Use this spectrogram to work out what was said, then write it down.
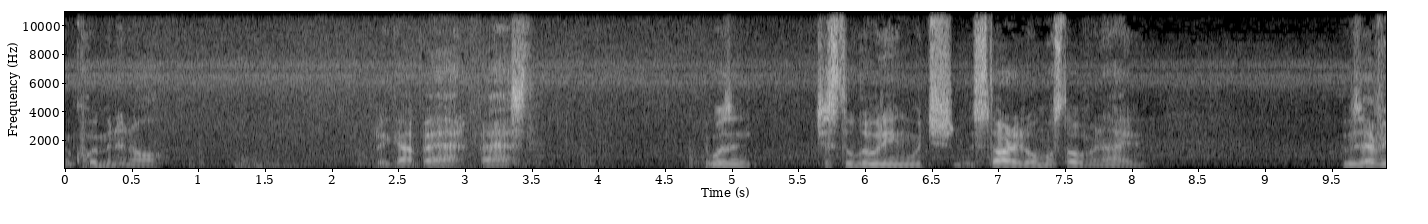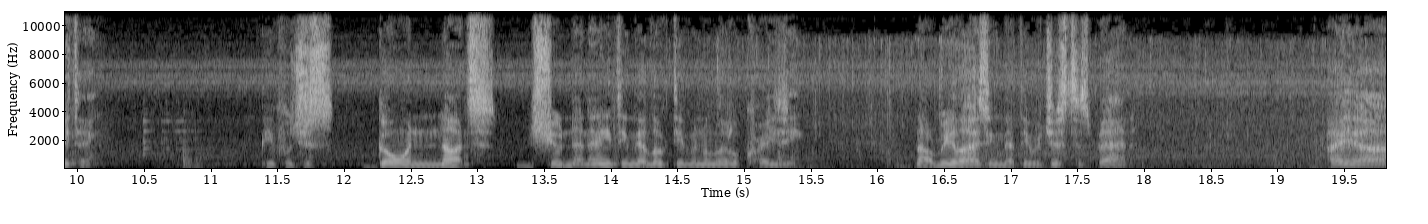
equipment, and all. But it got bad fast. It wasn't just the looting, which started almost overnight. It was everything. People just going nuts, shooting at anything that looked even a little crazy, not realizing that they were just as bad. I, uh,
